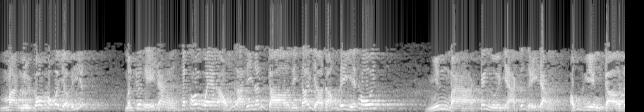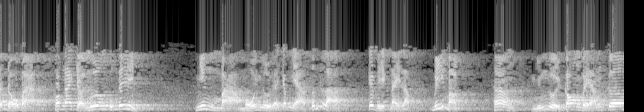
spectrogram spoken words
mà người con không bao giờ biết. Mình cứ nghĩ rằng cái thói quen ổng là đi đánh cờ thì tới giờ đó đi vậy thôi. Nhưng mà cái người nhà cứ nghĩ rằng ổng ghiền cờ đến độ mà hôm nay trời mưa cũng đi. Nhưng mà mỗi người ở trong nhà tính là cái việc này là bí mật không những người con về ăn cơm,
